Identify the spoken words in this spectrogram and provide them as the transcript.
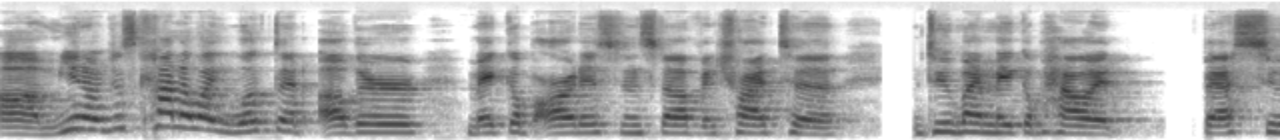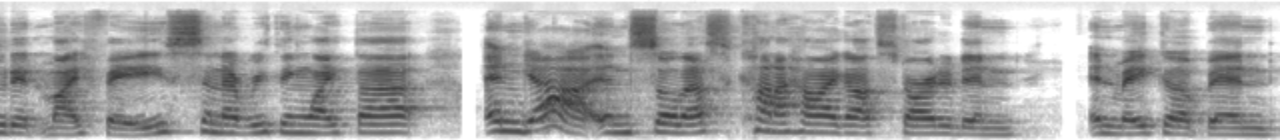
um, you know, just kind of like looked at other makeup artists and stuff and tried to do my makeup how it best suited my face and everything like that. And yeah, and so that's kind of how I got started in in makeup and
